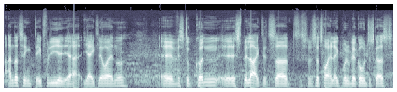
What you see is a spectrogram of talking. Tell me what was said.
andre ting. Det er ikke fordi, jeg, jeg ikke laver andet. Øh, hvis du kun øh, spilleragtigt, så, så, så tror jeg heller ikke på, at du bliver god. Du skal også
